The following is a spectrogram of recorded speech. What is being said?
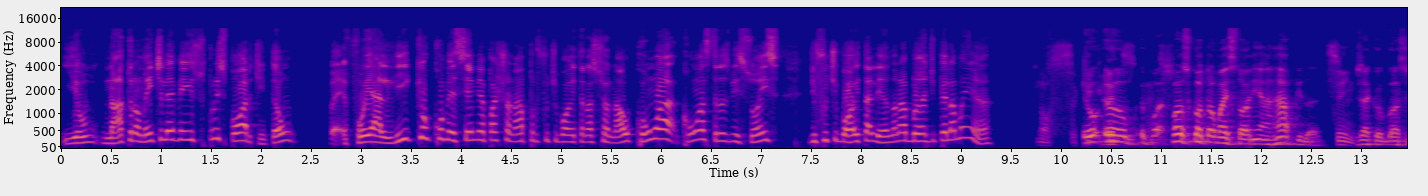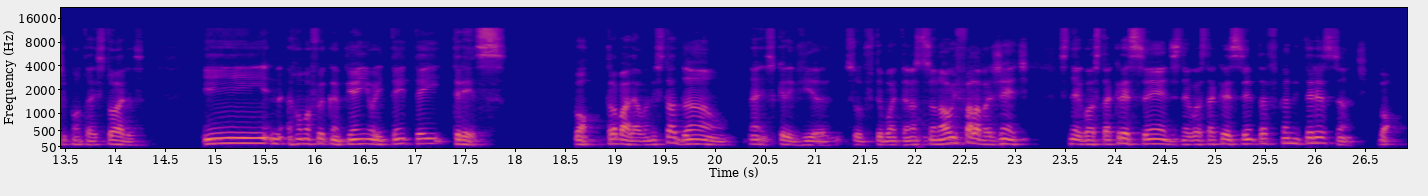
e eu naturalmente levei isso para o esporte. Então, é, foi ali que eu comecei a me apaixonar por futebol internacional com, a, com as transmissões de futebol italiano na Band pela manhã. Nossa, que Eu, eu- grandes eu momentos. posso contar uma historinha rápida, Sim. já que eu gosto de contar histórias. E Roma foi campeã em 83. Bom, trabalhava no Estadão, né, escrevia sobre futebol internacional e falava, gente, esse negócio está crescendo, esse negócio está crescendo, está ficando interessante. Bom,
